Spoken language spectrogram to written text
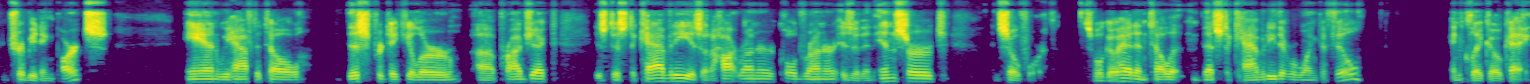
contributing parts and we have to tell this particular uh, project is this a cavity? Is it a hot runner, cold runner? Is it an insert? And so forth. So we'll go ahead and tell it that's the cavity that we're going to fill and click OK.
